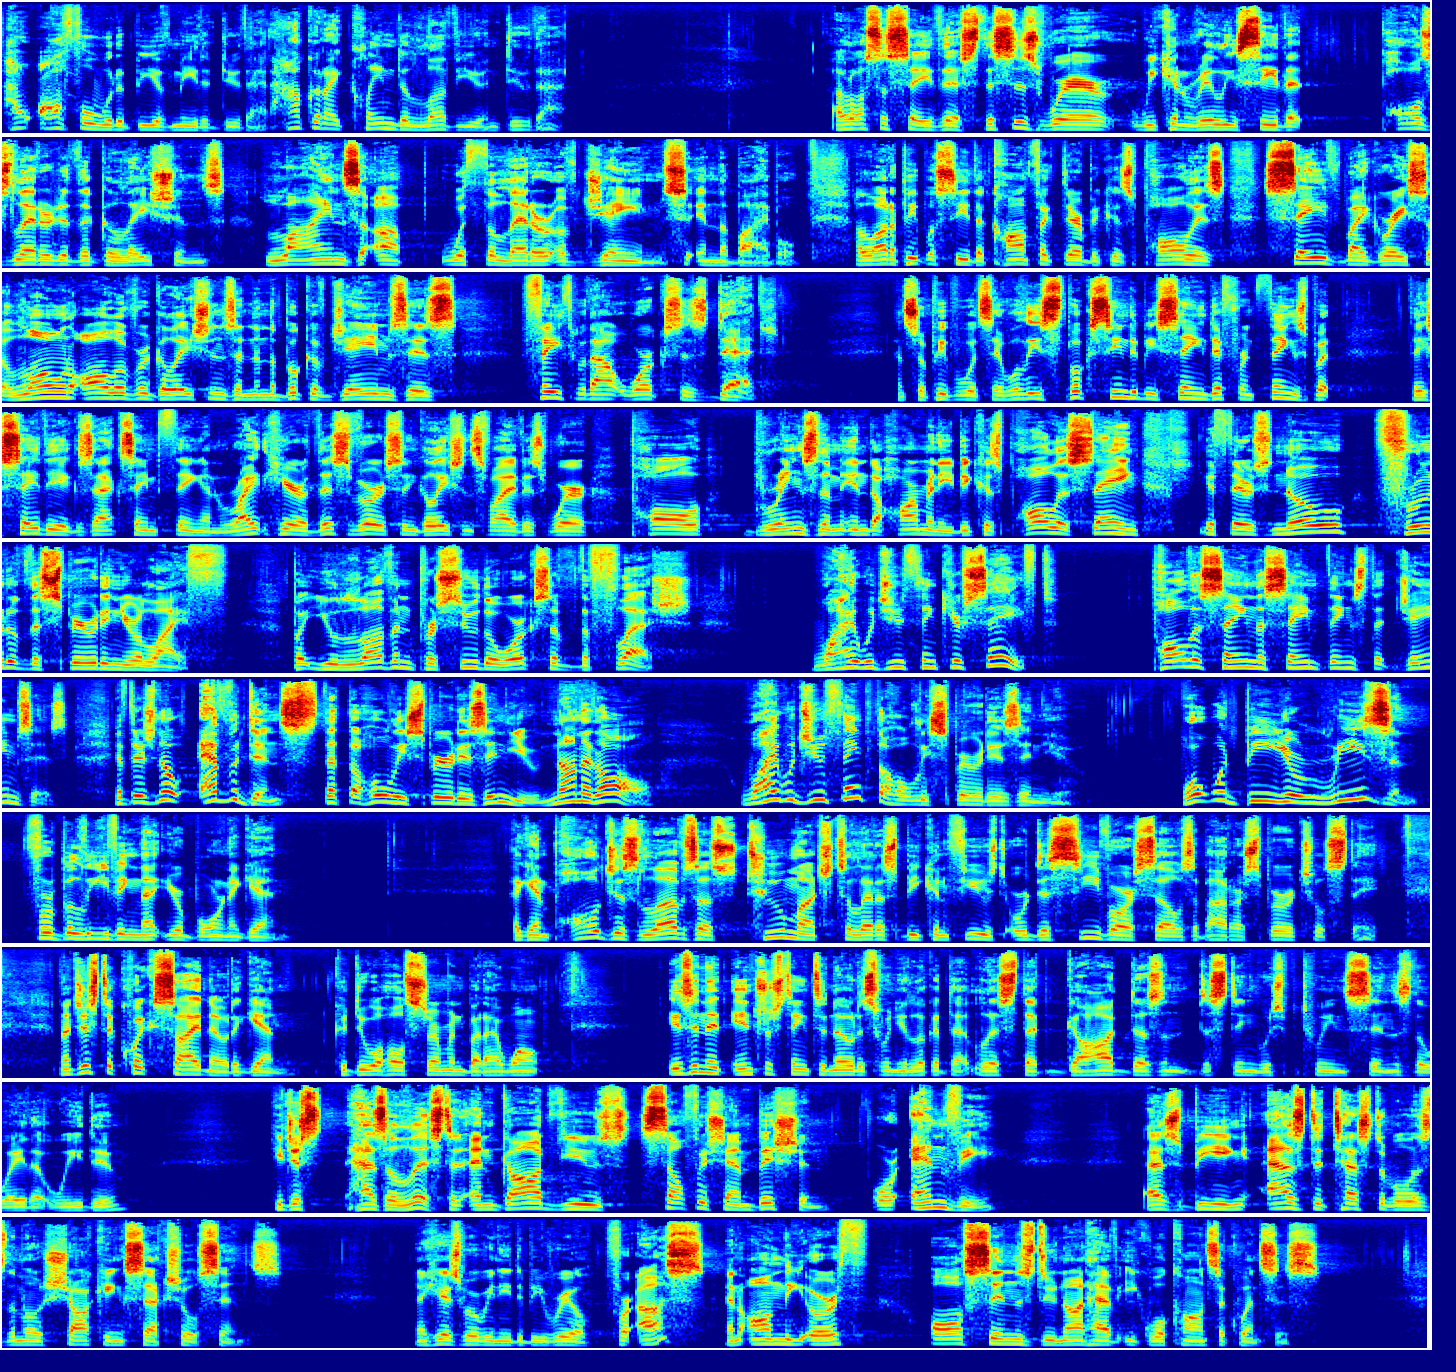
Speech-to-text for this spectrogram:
How awful would it be of me to do that? How could I claim to love you and do that? I would also say this this is where we can really see that Paul's letter to the Galatians lines up with the letter of James in the Bible. A lot of people see the conflict there because Paul is saved by grace alone all over Galatians, and then the book of James is faith without works is dead. And so people would say, well, these books seem to be saying different things, but they say the exact same thing. And right here, this verse in Galatians 5 is where Paul brings them into harmony because Paul is saying if there's no fruit of the Spirit in your life, but you love and pursue the works of the flesh, why would you think you're saved? Paul is saying the same things that James is. If there's no evidence that the Holy Spirit is in you, none at all, why would you think the Holy Spirit is in you? What would be your reason for believing that you're born again? Again, Paul just loves us too much to let us be confused or deceive ourselves about our spiritual state. Now, just a quick side note again, could do a whole sermon, but I won't. Isn't it interesting to notice when you look at that list that God doesn't distinguish between sins the way that we do? He just has a list, and God views selfish ambition or envy as being as detestable as the most shocking sexual sins. Now, here's where we need to be real. For us and on the earth, all sins do not have equal consequences.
